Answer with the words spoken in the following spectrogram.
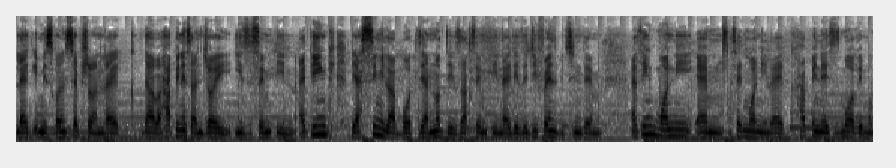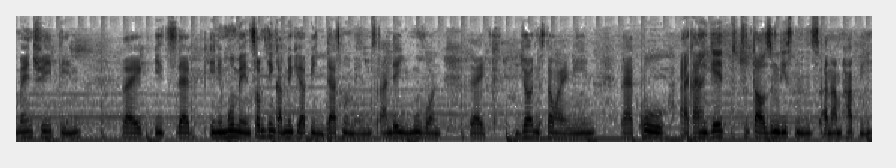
like a misconception, like that happiness and joy is the same thing. I think they are similar, but they are not the exact same thing. Like there's a difference between them. I think money, um, I said money, like happiness is more of a momentary thing. Like it's like in a moment, something can make you happy in that moment, and then you move on. Like, do you understand what I mean? Like, oh, I can get 2,000 listens and I'm happy,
